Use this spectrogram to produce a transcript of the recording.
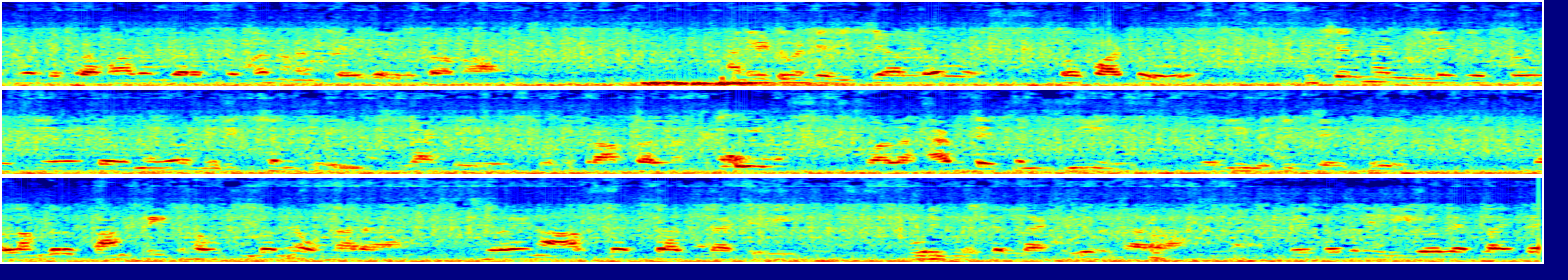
ఎటువంటి ప్రమాదం జరగకుండా మనం చేయగలుగుతామా? అనేటువంటి విషయాల్లో తో పాటు ఫిషర్మెన్ విలేజెస్ ఏవైతే ఉన్నాయో నిరీక్షణగిరి ఇలాంటి కొన్ని ప్రాంతాలన్నింటినీ వాళ్ళ హ్యాబిటేషన్స్ని వెళ్ళి విజిట్ చేసి వాళ్ళందరూ కాంక్రీట్ హౌస్లోనే ఉన్నారా? ఎవరైనా ఆఫ్లెక్సాస్ లాంటివి పూరి గుడిసెలు లాంటివి ఉన్నారా? లేకపోతే ఈరోజు ఎట్లా అయితే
